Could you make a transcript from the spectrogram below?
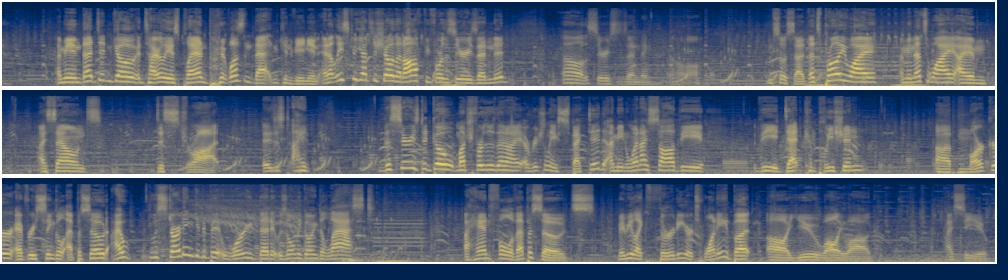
I mean, that didn't go entirely as planned, but it wasn't that inconvenient. And at least we got to show that off before the series ended. Oh, the series is ending. Oh, I'm so sad. That's probably why, I mean, that's why I am, I sound distraught. It just, I, this series did go much further than I originally expected. I mean, when I saw the, the debt completion uh, marker every single episode, I was starting to get a bit worried that it was only going to last a handful of episodes. Maybe like 30 or 20, but... Oh, you, Wollywog. I see you.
